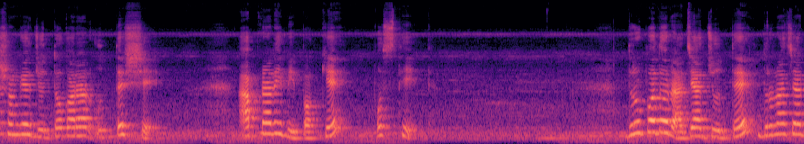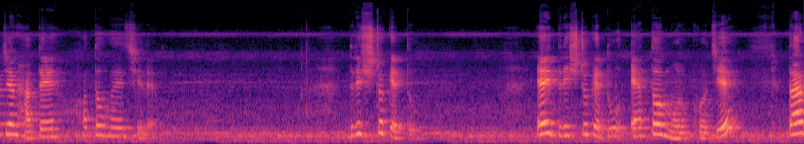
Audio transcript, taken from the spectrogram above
সঙ্গে যুদ্ধ করার উদ্দেশ্যে আপনারই বিপক্ষে উপস্থিত। দ্রুপদ রাজা যুদ্ধে দ্রোণাচার্যের হাতে হত হয়েছিলেন। দৃষ্টকেতু। এই দৃষ্টকেতু এত মূর্খ যে তার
